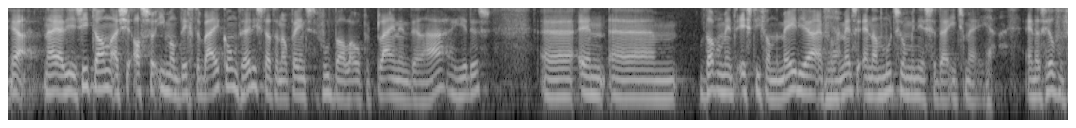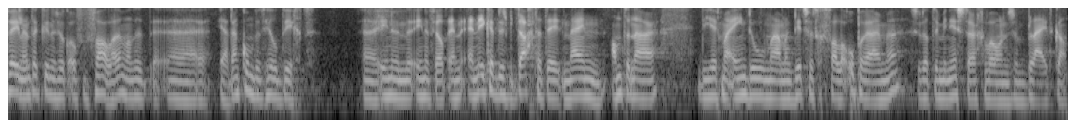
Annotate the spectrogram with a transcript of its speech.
Ja, nou ja, je ziet dan als, je, als zo iemand dichterbij komt, hè, die staat dan opeens te voetballen op het plein in Den Haag, hier dus. en. Um, op dat moment is die van de media en van Ja. de mensen. En dan moet zo'n minister daar iets mee. Ja. En dat is heel vervelend. Daar kunnen ze ook over vallen. Want het, eh, ja, dan komt het heel dicht eh, in, hun, in hun veld. En, en ik heb dus bedacht dat de- mijn ambtenaar... die heeft maar één doel, namelijk dit soort gevallen opruimen. Zodat de minister gewoon zijn beleid kan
